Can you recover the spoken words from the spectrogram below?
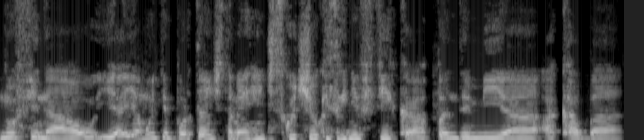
no final. E aí é muito importante também a gente discutir o que significa a pandemia acabar.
